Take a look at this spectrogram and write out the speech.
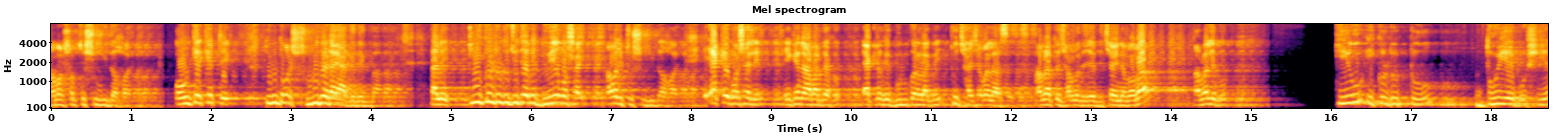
আমার সবচেয়ে সুবিধা হয়। অঙ্কের ক্ষেত্রে তুমি তোমার সুবিধাটাই আগে দেখবা। তাহলে কি টুকু যদি আমি দুয়ে বসাই, আমার একটু সুবিধা হয়। একে বসাইলে, এখানে আবার দেখো এক লোকে গুণ করা লাগবে, একটু ঝাইঝামেলা আছে। আমরা তো ঝামেলাতে যেতে চাই না, বাবা। আমরা লিখব কিউ ইকুয়াল টু টু দুইয়ে বসিয়ে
